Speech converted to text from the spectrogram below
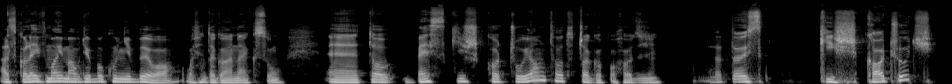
ale z kolei w moim audiobooku nie było właśnie tego aneksu. E, to bezkiszkoczują, to od czego pochodzi? No to jest kiszkoczuć,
